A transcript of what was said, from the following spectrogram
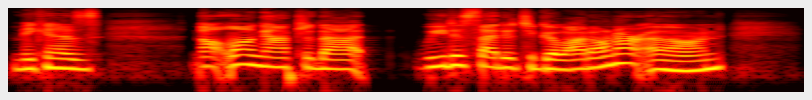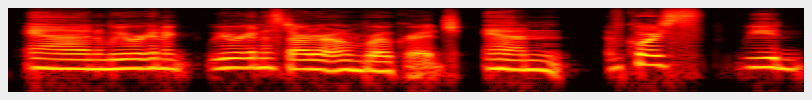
because not long after that we decided to go out on our own and we were gonna we were gonna start our own brokerage. And of course, we had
